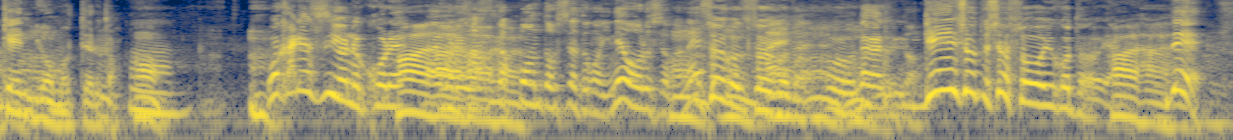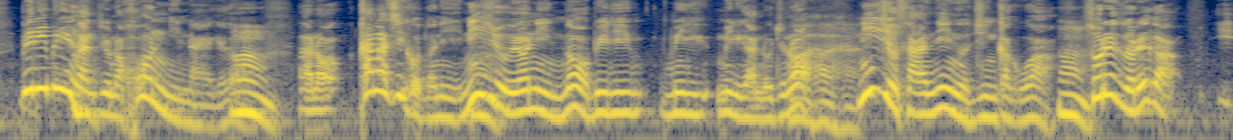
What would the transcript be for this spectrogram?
権利を持ってると、分かりやすいよねこれ、はいがポンと落ちたところにねおる人がね、そういうことそういうこと、うん、だから現象としてはそういうことや、はいはいはい。でビリー・ミリガンっていうのは本人なんやけど、ん。あの悲しいことに24人のビリー・ミリミリガンのうちのはいはいはい。23人の人格はそれぞれがい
